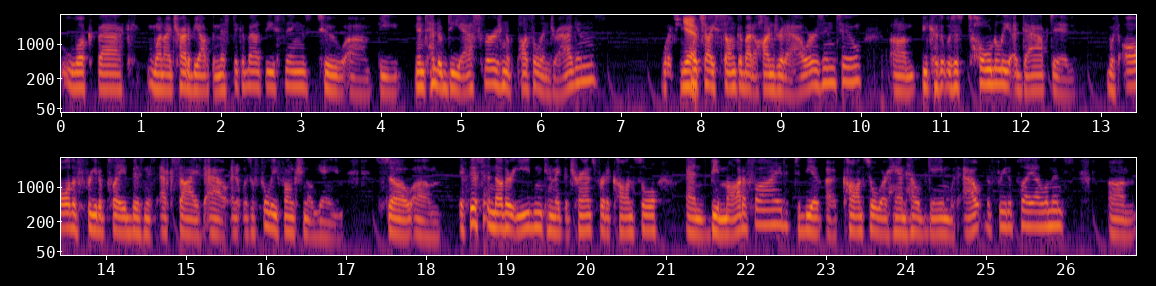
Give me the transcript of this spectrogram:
look back when I try to be optimistic about these things to um, the Nintendo DS version of Puzzle and Dragons, which Yeah. which I sunk about hundred hours into um, because it was just totally adapted with all the free to play business excised out, and it was a fully functional game. So um, if this another Eden can make the transfer to console and be modified to be a, a console or handheld game without the free to play elements, um,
